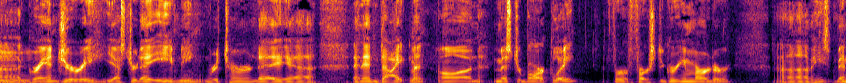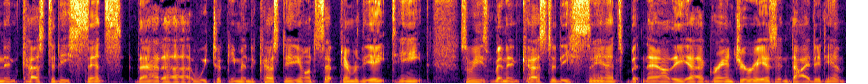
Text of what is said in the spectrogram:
Uh, grand jury yesterday evening returned a uh, an indictment on Mr. Barkley for first degree murder. Uh, he's been in custody since that. Uh, we took him into custody on September the 18th. So he's been in custody since, but now the uh, grand jury has indicted him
